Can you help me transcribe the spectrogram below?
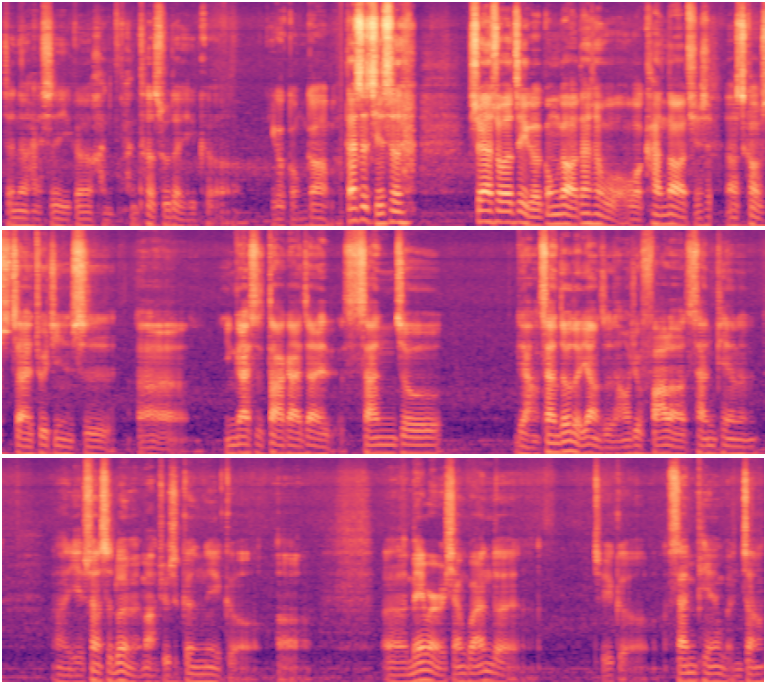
真的还是一个很很特殊的一个一个公告吧。但是其实 虽然说这个公告，但是我我看到其实 a s c o s 在最近是呃，应该是大概在三周两三周的样子，然后就发了三篇，嗯，也算是论文嘛，就是跟那个呃呃，memory 相关的这个三篇文章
